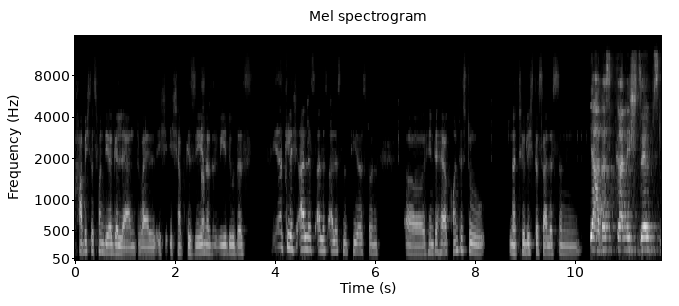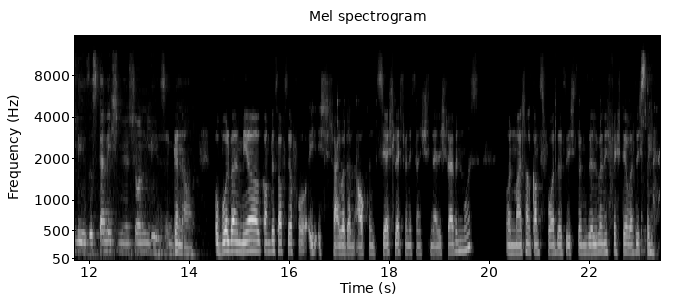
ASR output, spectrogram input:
habe ich das von dir gelernt, weil ich, ich habe gesehen, also wie du das wirklich alles, alles, alles notierst und äh, hinterher konntest du natürlich das alles dann. Ja, das kann ich selbst lesen, das kann ich mir schon lesen. Genau. Obwohl bei mir kommt es auch sehr vor, ich, ich schreibe dann auch dann sehr schlecht, wenn ich dann schnell schreiben muss. Und manchmal kommt es vor, dass ich dann selber nicht verstehe, was ich dann.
